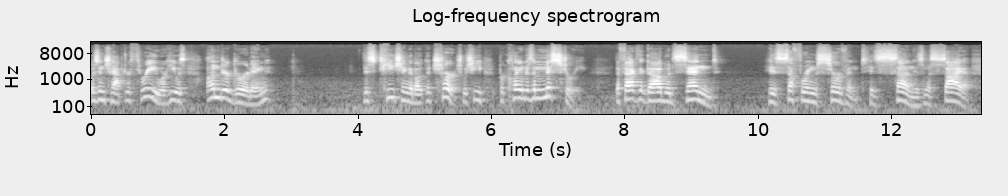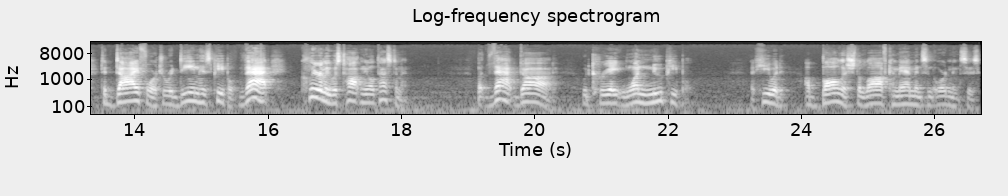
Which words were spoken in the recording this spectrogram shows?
was in chapter 3, where he was undergirding this teaching about the church, which he proclaimed as a mystery. The fact that God would send his suffering servant, his son, his Messiah, to die for, to redeem his people. That clearly was taught in the Old Testament. But that God would create one new people, that he would abolish the law of commandments and ordinances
